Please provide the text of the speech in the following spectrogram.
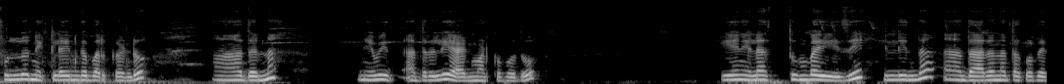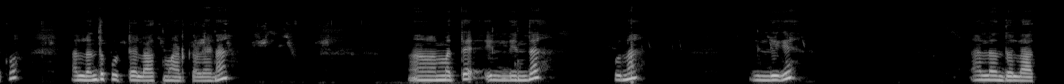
ಫುಲ್ಲು ನೆಕ್ಲೈನ್ಗೆ ಬರ್ಕೊಂಡು ಅದನ್ನು ನೀವು ಅದರಲ್ಲಿ ಆ್ಯಡ್ ಮಾಡ್ಕೋಬೋದು. ಏನಿಲ್ಲ, ತುಂಬ ಈಸಿ ಇಲ್ಲಿಂದ ದಾರನ ತಗೋಬೇಕು. ಅಲ್ಲೊಂದು ಪುಟ್ಟ ಲಾಕ್ ಮಾಡ್ಕೊಳ್ಳೋಣ. ಮತ್ತು ಇಲ್ಲಿಂದ ಪುನಃ ಇಲ್ಲಿಗೆ ಅಲ್ಲೊಂದು ಲಾಕ್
